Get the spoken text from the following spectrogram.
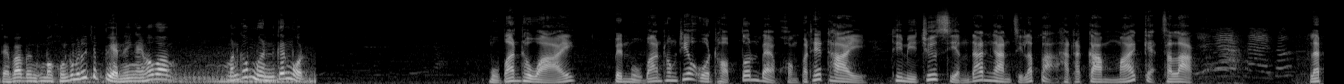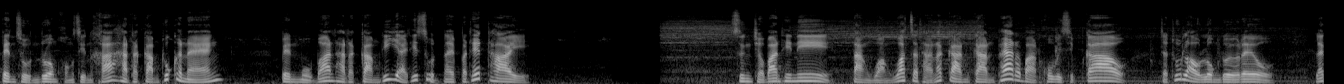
แต่ว่าบางบางคนก็ไม่รู้จะเปลี่ยนยังไง เพราะว่ามันก็เหมือนกันหมด หมู่บ้านถวาย เป็นหมู่บ้านท่องเที่ยวโอท็อปต้นแบบของประเทศไทย ที่มีชื่อเสียงด้านงานศิลปะหัตถกรรมไม้แกะสลัก และเป็นศูนย์รวมของสินค้าหัตถกรรมทุกแขนง เป็นหมู่บ้านหัตถกรรมที่ใหญ่ที่สุดในประเทศไทย ซึ่งชาวบ้านที่นี่ต่างหวังว่าสถานการณ์การแพร่ระบาดโควิด -19 จะทุเลาลงโดยเร็ว และ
